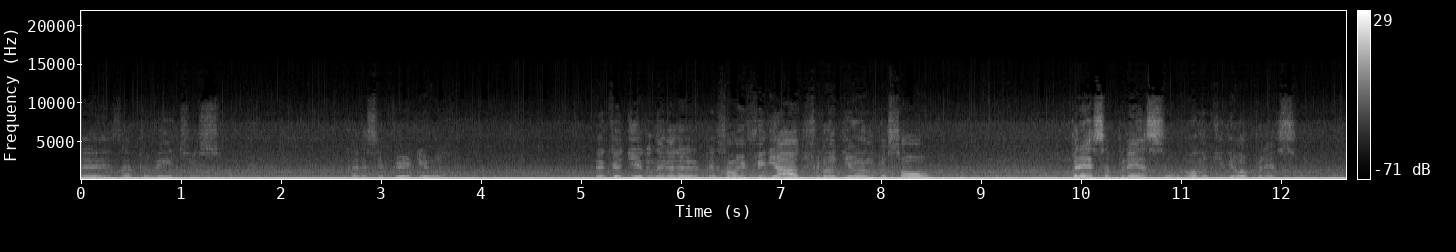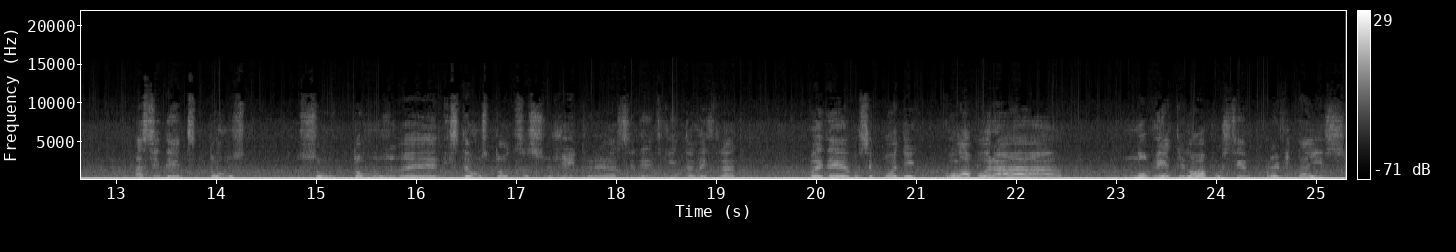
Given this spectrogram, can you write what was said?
É exatamente isso. O cara se perdeu ali. É o que eu digo, né, galera? Pessoal em feriado, final de ano, pessoal pressa, pressa, olha no que deu a pressa. Acidentes, tomos, somos, tomos, é, estamos todos a sujeito, né? Acidentes, quem está na estrada. Mas é, você pode colaborar 99% para evitar isso.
